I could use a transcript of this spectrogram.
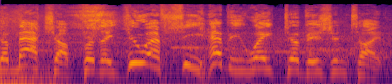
a matchup for the UFC Heavyweight Division title.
